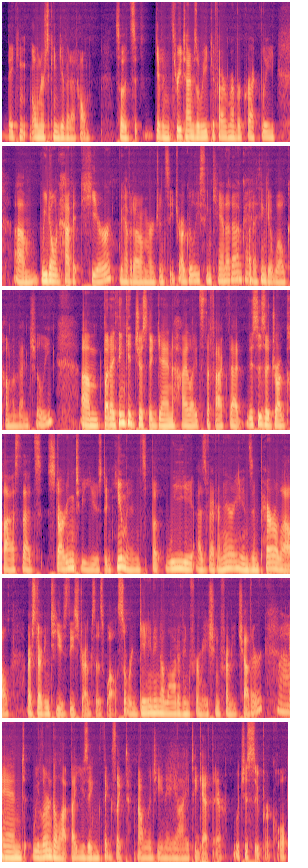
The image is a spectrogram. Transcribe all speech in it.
they can owners can give it at home. So it's given three times a week, if I remember correctly. Um, we don't have it here. We have it on emergency drug release in Canada, Okay. but I think it will come eventually. Um, but I think it just again highlights the fact that this is a drug class that's starting to be used in humans, but we as veterinarians in parallel are starting to use these drugs as well. So we're gaining a lot of information from each other. Wow. And we learned a lot by using things like technology and AI to get there, which is super cool.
